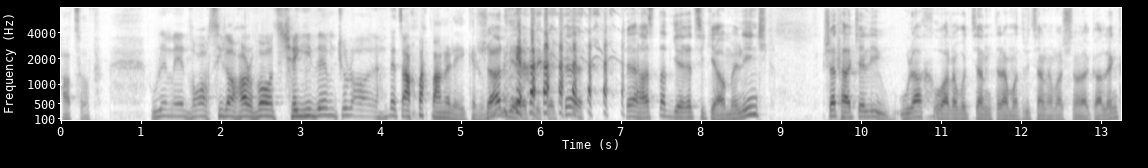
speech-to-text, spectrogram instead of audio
թացով։ Ուրեմն այդ վաղ սիրահարված, չգիտեմ, ջուր դե ծախմախ բաներ էի գրում։ Շատ գեղեցիկ է, չէ՞։ Չէ, հաստատ գեղեցիկ է ամեն ինչ։ Շատ հաճելի ուրախ ու առավոտյան տրամադրության համար շնորհակալ ենք։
